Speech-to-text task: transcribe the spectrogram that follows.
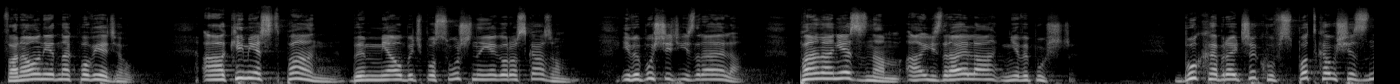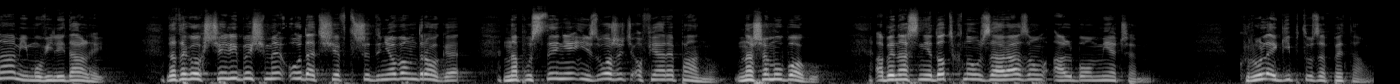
Faraon jednak powiedział: A kim jest Pan, bym miał być posłuszny jego rozkazom i wypuścić Izraela? Pana nie znam, a Izraela nie wypuszczę. Bóg Hebrajczyków spotkał się z nami, mówili dalej. Dlatego chcielibyśmy udać się w trzydniową drogę na pustynię i złożyć ofiarę Panu, naszemu Bogu aby nas nie dotknął zarazą albo mieczem. Król Egiptu zapytał,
